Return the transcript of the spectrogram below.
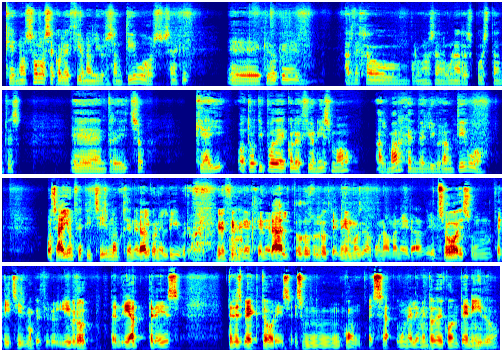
que no solo se coleccionan libros antiguos, o sea que eh, creo que has dejado, por lo menos en alguna respuesta antes, entredicho, que hay otro tipo de coleccionismo al margen del libro antiguo. O sea, hay un fetichismo en general con el libro. Es decir, en general, todos lo tenemos de alguna manera. De hecho, es un fetichismo que decir, el libro tendría tres, tres vectores. Es un, es un elemento de contenido,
